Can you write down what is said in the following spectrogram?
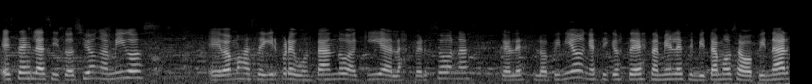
Esa es la situación, amigos. Eh, vamos a seguir preguntando aquí a las personas cuál es la opinión, así que ustedes también les invitamos a opinar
